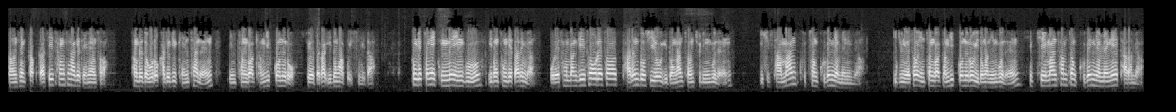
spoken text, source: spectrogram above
전세값까지 상승하게 되면서 상대적으로 가격이 괜찮은 인천과 경기권으로 수요자가 이동하고 있습니다. 통계청의 국내 인구 이동 통계에 따르면 올해 상반기 서울에서 다른 도시로 이동한 전출 인구는 24만 9,900여 명이며 이 중에서 인천과 경기권으로 이동한 인구는 17만 3,900여 명에 달하며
